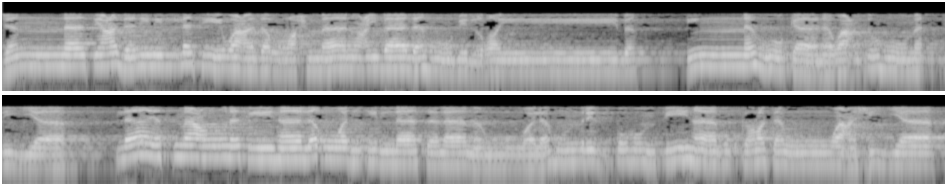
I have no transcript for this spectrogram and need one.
جنات عدن التي وعد الرحمن عباده بالغيب. إنه كان وعده مأتيا. لا يسمعون فيها لغوا إلا سلاما ولهم رزقهم فيها بكرة وعشيا.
